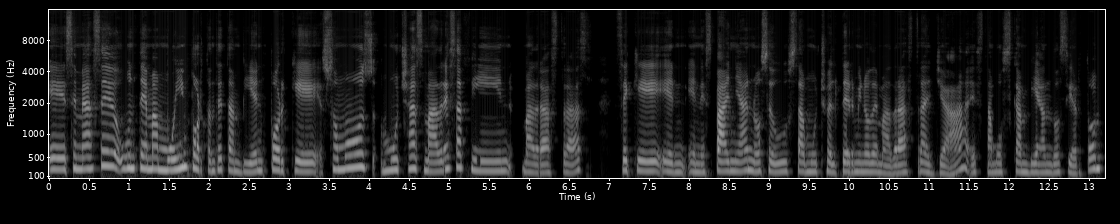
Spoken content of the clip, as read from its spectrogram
eh, se me hace un tema muy importante también porque somos muchas madres afín, madrastras. Sé que en, en, España no se usa mucho el término de madrastra ya, estamos cambiando, ¿cierto?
